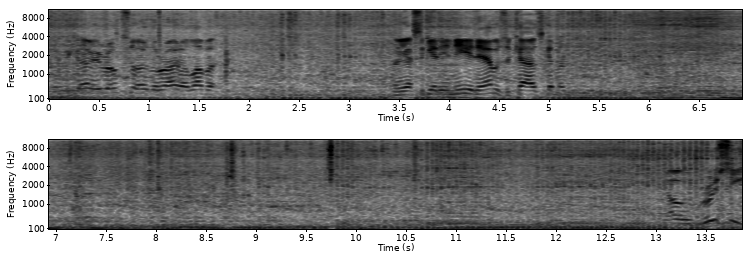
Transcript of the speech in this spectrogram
Here we go, wrong side of the road, I love it. He has to get in here now as the car's coming. Old Rusi,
